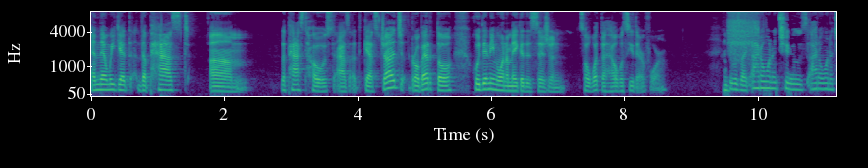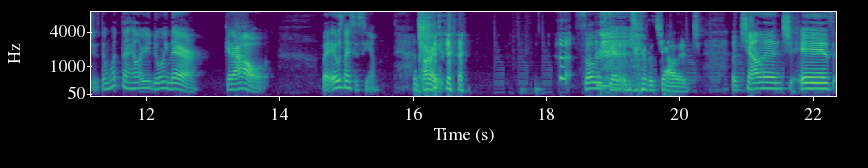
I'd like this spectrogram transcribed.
And then we get the past um, the past host as a guest judge, Roberto, who didn't even want to make a decision. So what the hell was he there for? He was like, I don't want to choose. I don't want to choose. Then what the hell are you doing there? Get out. But it was nice to see him. All right. so let's get into the challenge. The challenge is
